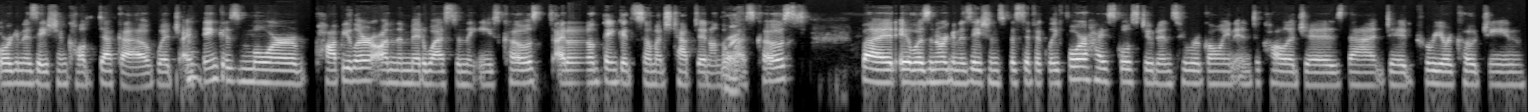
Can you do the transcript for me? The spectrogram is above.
organization called DECA, which I mm. think is more popular on the Midwest and the East Coast. I don't think it's so much tapped in on the right. West Coast, but it was an organization specifically for high school students who were going into colleges that did career coaching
